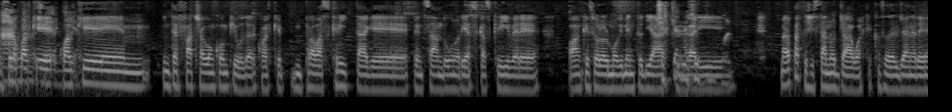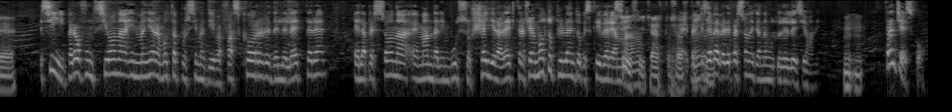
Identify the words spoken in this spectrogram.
Ah, solo qualche, qualche mh, interfaccia con computer, qualche mh, prova scritta che pensando uno riesca a scrivere, o anche solo il movimento di su magari. Ma a parte ci stanno già qualche cosa del genere. Sì, però funziona in maniera molto approssimativa, fa scorrere delle lettere e la persona eh, manda l'impulso, sceglie la lettera, cioè è molto più lento che scrivere a Sì, mano. sì, certo, Eh, certo. perché serve per le persone che hanno avuto delle lesioni. Mm-mm. Francesco,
